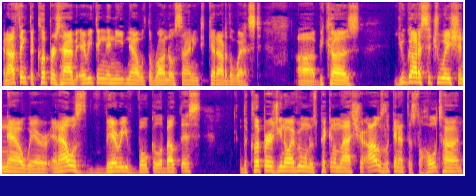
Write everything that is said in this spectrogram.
And I think the Clippers have everything they need now with the Rondo signing to get out of the West uh, because you got a situation now where, and I was very vocal about this. The Clippers, you know, everyone was picking them last year. I was looking at this the whole time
